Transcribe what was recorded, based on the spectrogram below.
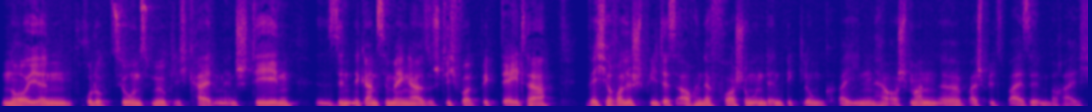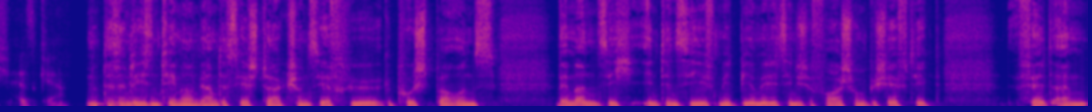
neuen Produktionsmöglichkeiten entstehen, sind eine ganze Menge. Also Stichwort Big Data. Welche Rolle spielt das auch in der Forschung und Entwicklung bei Ihnen, Herr Oschmann, äh, beispielsweise im Bereich Healthcare? Das ist ein Riesenthema und wir haben das sehr stark schon sehr früh gepusht bei uns. Wenn man sich intensiv mit biomedizinischer Forschung beschäftigt, fällt einem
